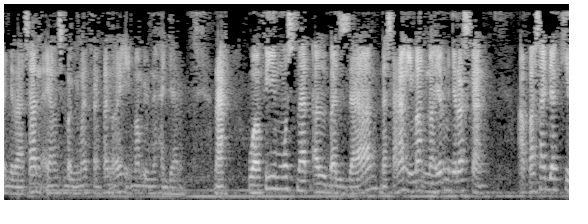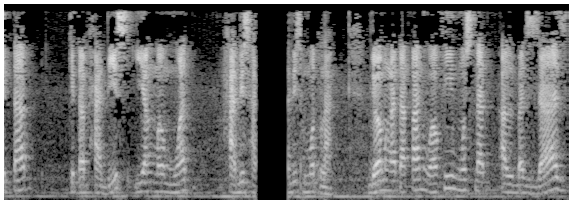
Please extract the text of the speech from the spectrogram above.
penjelasan yang sebagaimana diterangkan oleh Imam Ibnu Hajar. Nah, wa fi Musnad Al-Bazzar, nah sekarang Imam Ibnu Hajar menjelaskan apa saja kitab kitab hadis yang memuat hadis-hadis mutlak. Dia mengatakan wafi musnad al-Bazzaz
